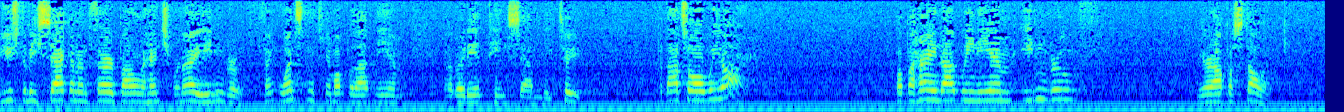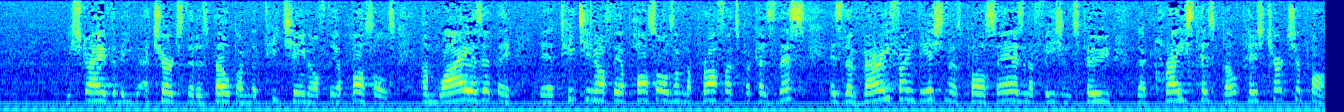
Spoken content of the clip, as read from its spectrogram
We used to be second and third Ballynahinch. We're now Eden Grove. I think Winston came up with that name in about 1872. But that's all we are. But behind that we name Eden Grove, we're apostolic. We strive to be a church that is built on the teaching of the apostles. And why is it the, the teaching of the apostles and the prophets? Because this is the very foundation, as Paul says in Ephesians 2, that Christ has built his church upon.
